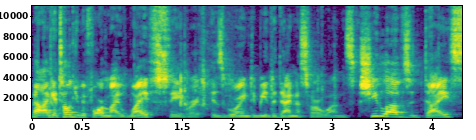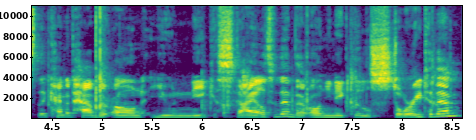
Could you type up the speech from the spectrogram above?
Now, like I told you before, my wife's favorite is going to be the dinosaur ones. She loves dice that kind of have their own unique style to them, their own unique little story to them.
